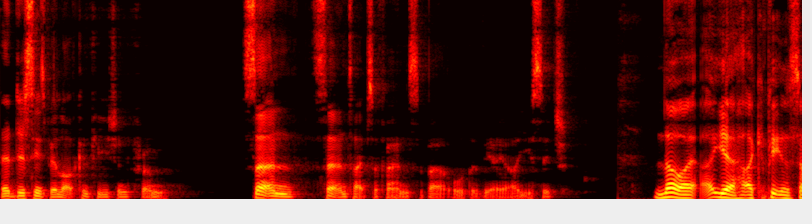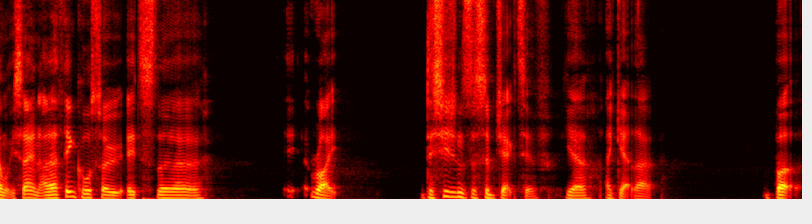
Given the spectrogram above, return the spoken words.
there just seems to be a lot of confusion from certain certain types of fans about all the VAR usage. No, I, I, yeah, I completely understand what you're saying, and I think also it's the right decisions are subjective. Yeah, I get that, but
